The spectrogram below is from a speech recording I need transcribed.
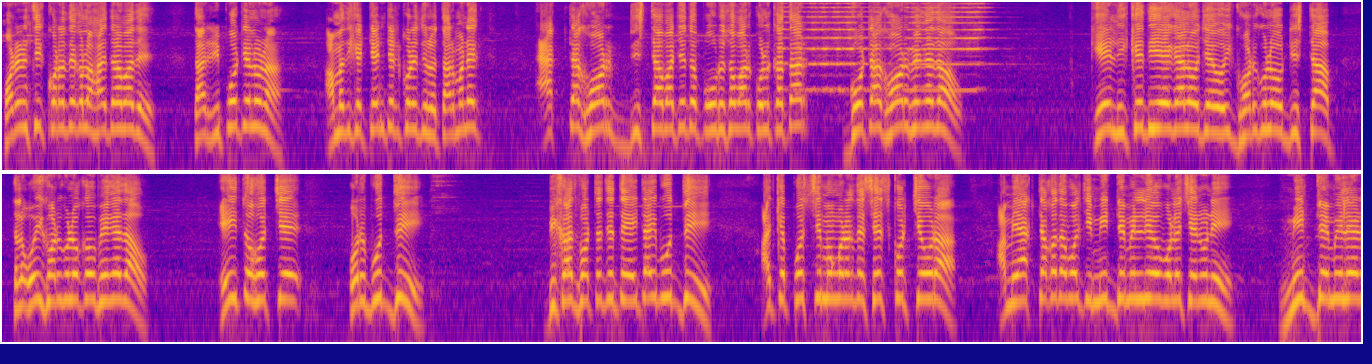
ফরেন্সিক করাতে গেলো হায়দ্রাবাদে, তার রিপোর্ট এলো না। আমাদেরকে টেন্টেড করে দিল, তার মানে একটা ঘর ডিস্টার্ব আছে তো পৌরসভার কলকাতার, গোটা ঘর ভেঙে দাও। কে লিখে দিয়ে গেল যে ওই ঘরগুলো ডিস্টার্ব তাহলে ওই ঘরগুলোকেও ভেঙে দাও। এই তো হচ্ছে ওর বুদ্ধি। বিকাশ ভট্টাচার্য এইটাই বুদ্ধি। আজকে পশ্চিমবঙ্গটাকে শেষ করছে ওরা। আমি একটা কথা বলছি, মিড ডে মিল নিয়েও বলেছেন উনি। মিড ডে মিলের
